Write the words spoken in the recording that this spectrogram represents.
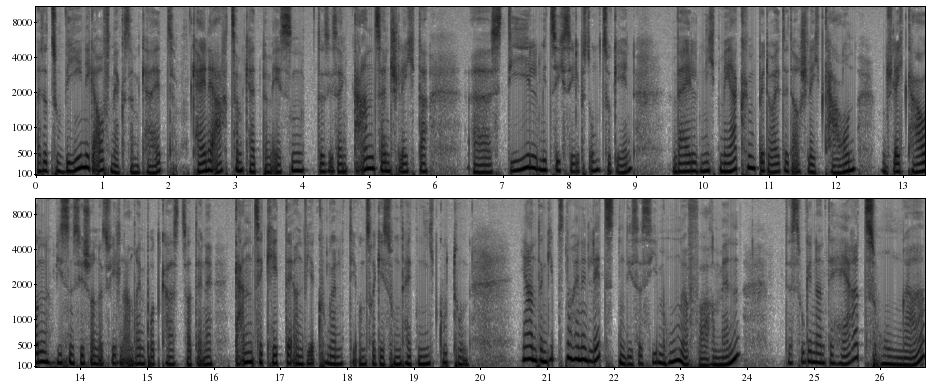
also zu wenig Aufmerksamkeit, keine Achtsamkeit beim Essen, das ist ein ganz ein schlechter äh, Stil, mit sich selbst umzugehen, weil nicht merken bedeutet auch schlecht kauen. Und schlecht kauen, wissen Sie schon aus vielen anderen Podcasts, hat eine ganze Kette an Wirkungen, die unserer Gesundheit nicht gut tun. Ja, und dann gibt es noch einen letzten dieser sieben Hungerformen, der sogenannte Herzhunger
